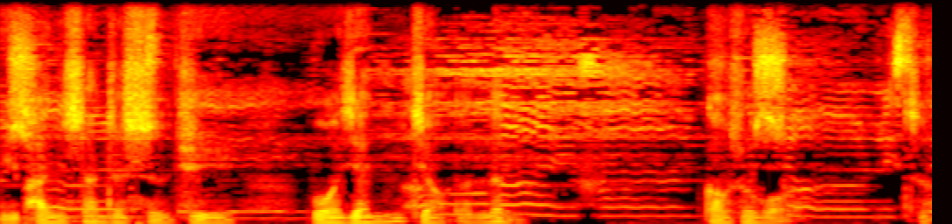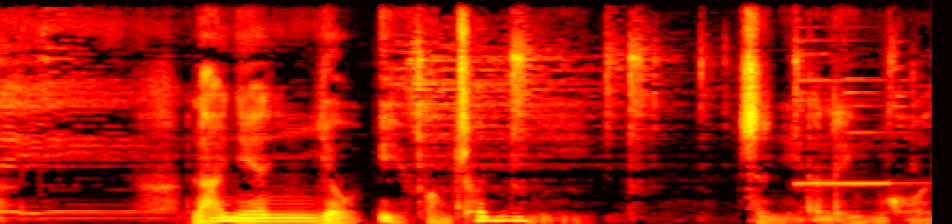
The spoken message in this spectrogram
你蹒跚着拭去我眼角的泪，告诉我这来年有一方春泥，是你的灵魂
